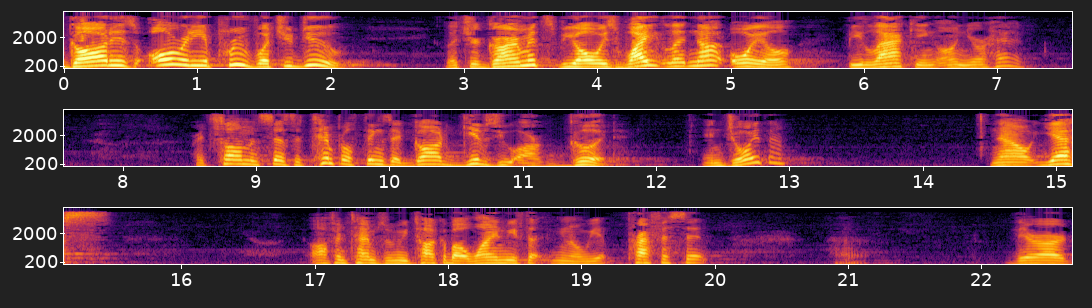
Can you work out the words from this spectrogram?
God has already approved what you do. Let your garments be always white, let not oil be lacking on your head. Right? Solomon says the temporal things that God gives you are good. Enjoy them. Now, yes, oftentimes when we talk about wine, we have to, you know, we preface it. Uh, there are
